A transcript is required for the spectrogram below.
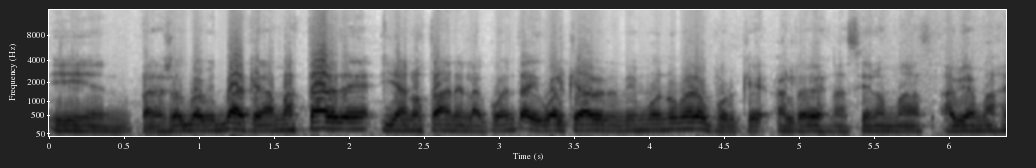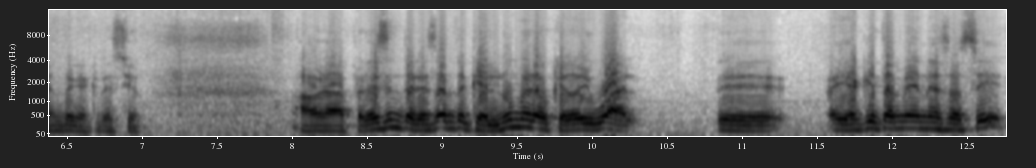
y en Parashat Bamidbar, que era más tarde, ya no estaban en la cuenta, igual quedaron el mismo número porque al revés, nacieron más, había más gente que creció. Ahora, pero es interesante que el número quedó igual. Eh, y aquí también es así,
